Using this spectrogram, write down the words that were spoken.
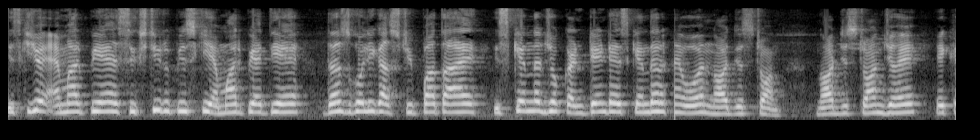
इसकी जो एम आर पी है सिक्सटी रुपीज़ की एम आर पी आती है। दस गोली का स्ट्रिप आता है। इसके अंदर जो कंटेंट है, इसके अंदर है वो है नॉर्जिस्ट्रॉन नॉर्जिस्ट्रॉन जो है, एक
